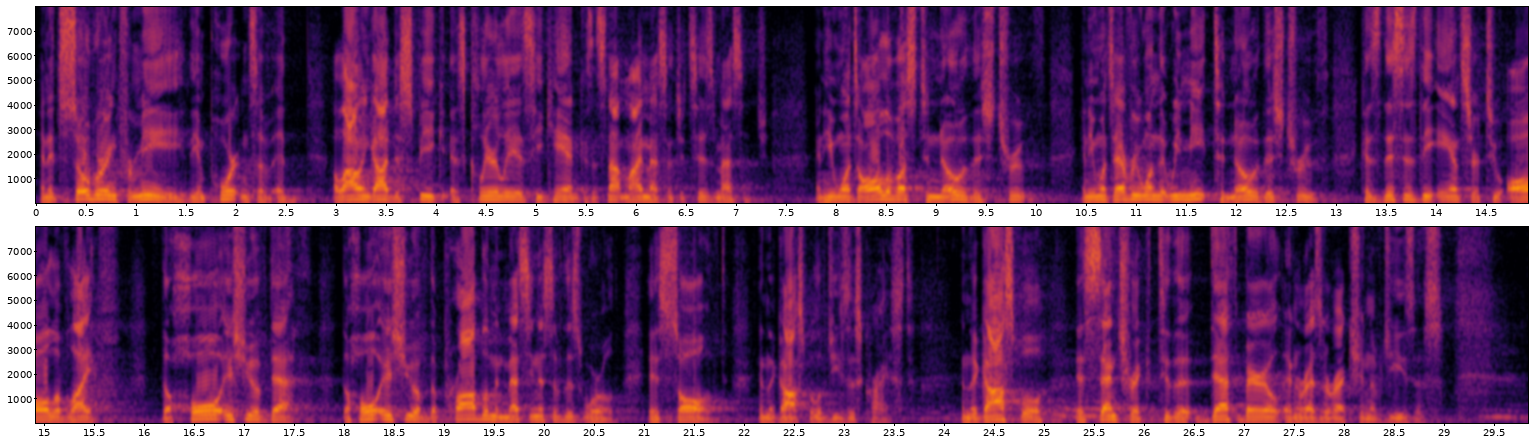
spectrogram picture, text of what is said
And it's sobering for me the importance of uh, allowing God to speak as clearly as He can, because it's not my message, it's His message. And He wants all of us to know this truth. And He wants everyone that we meet to know this truth, because this is the answer to all of life. The whole issue of death, the whole issue of the problem and messiness of this world is solved in the gospel of Jesus Christ. And the gospel is centric to the death, burial, and resurrection of Jesus.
